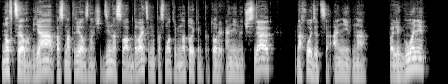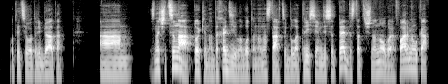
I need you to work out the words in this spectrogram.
Но в целом я посмотрел, значит, DinoSwap. Давайте мы посмотрим на токен, который они начисляют. Находятся они на полигоне. Вот эти вот ребята. Значит, цена токена доходила, вот она на старте была 3.75, достаточно новая фармилка.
